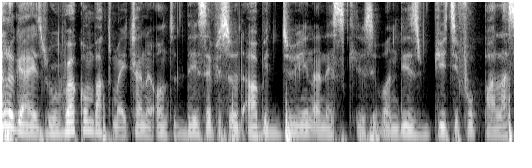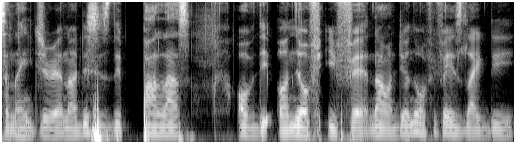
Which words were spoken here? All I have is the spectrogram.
hello guys. Welcome back to my channel. On today's episode i'll be doing an exclusive on this beautiful palace in nigeria. Now this is the palace of the Ooni of ife. Now the Ooni of ife is like the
